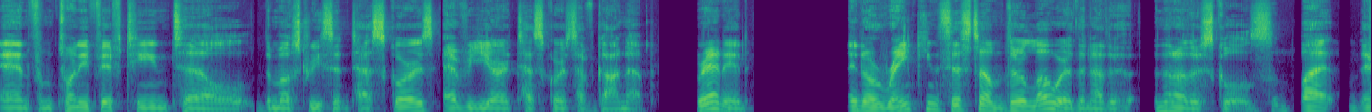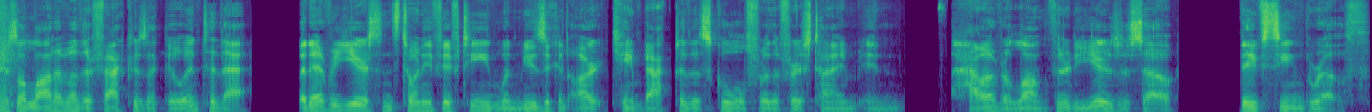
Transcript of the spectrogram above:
and from 2015 till the most recent test scores, every year our test scores have gone up. Granted, in a ranking system, they're lower than other than other schools, but there's a lot of other factors that go into that. But every year since 2015, when music and art came back to the school for the first time in however long, 30 years or so, they've seen growth.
